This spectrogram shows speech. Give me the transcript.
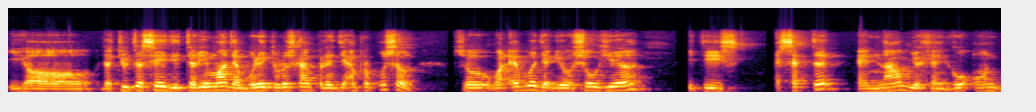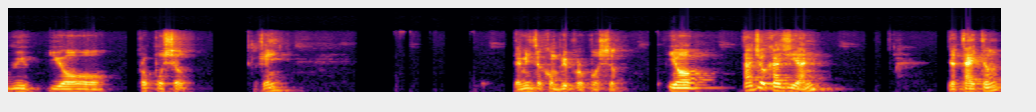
your the tutor say diterima dan boleh teruskan penelitian proposal. So whatever that you show here, it is accepted and now you can go on with your proposal. Okay. That means a complete proposal. Your Tajuk kajian, the title,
